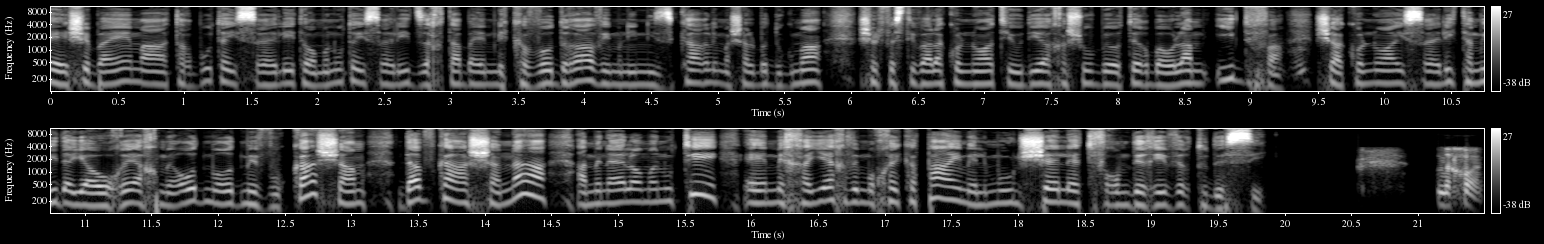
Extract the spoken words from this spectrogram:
אה, שבהם התרבות הישראלית, האומנות הישראלית זכתה בהם לכבוד רב, אם אני נזכר למשל בדוגמה של פסטיבל הקולנוע התיעודי החשוב ביותר בעולם, אידפה, שהקולנוע הישראלי תמיד היה אורח מאוד מאוד מבוקש שם, דווקא השנה המנהל האומנותי אה, מחייך ומוחא כפיים אל מול שלט get from the river to the sea. נכון,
